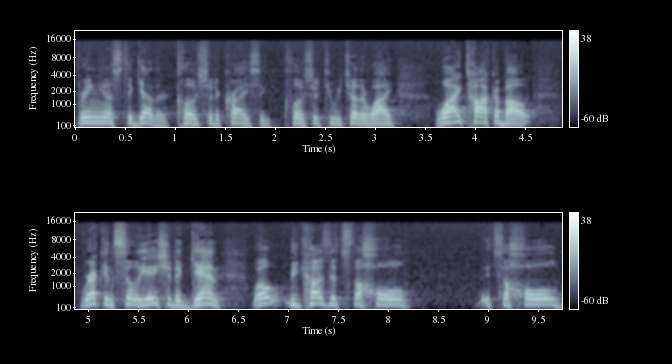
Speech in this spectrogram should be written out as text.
bringing us together, closer to Christ and closer to each other. Why, why talk about reconciliation again? Well, because it's the whole, it's the whole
